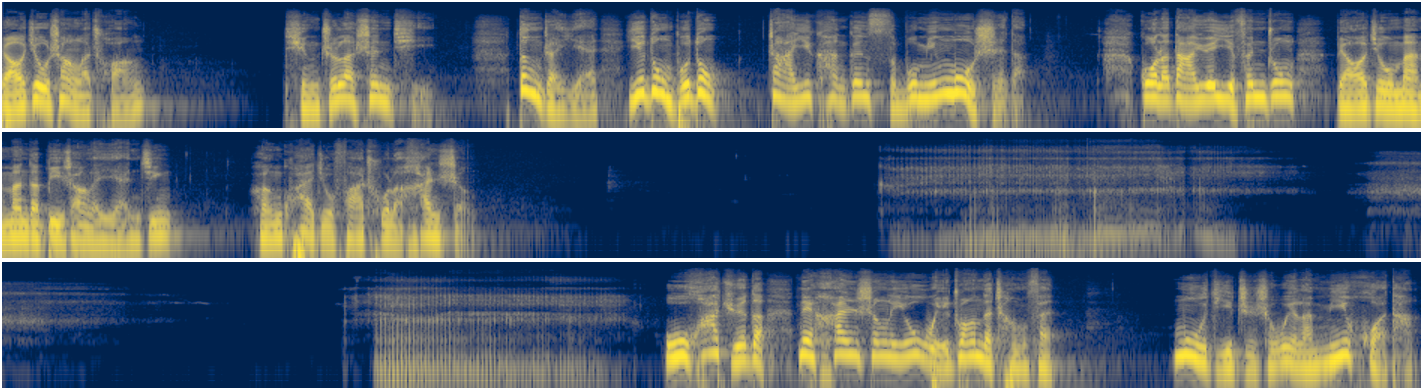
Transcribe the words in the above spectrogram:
表舅上了床，挺直了身体，瞪着眼一动不动，乍一看跟死不瞑目似的。过了大约一分钟，表舅慢慢的闭上了眼睛，很快就发出了鼾声。五花觉得那鼾声里有伪装的成分，目的只是为了迷惑他。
